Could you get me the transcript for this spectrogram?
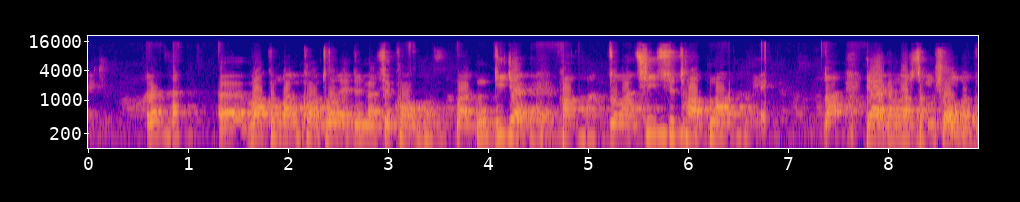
ekipmanlara da vakumların kontrol edilmesi, kontrol diğer hatlarımız olan çiğ süt hattına da yaygınlaştırmış olduk.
